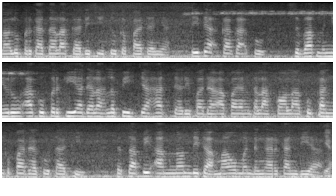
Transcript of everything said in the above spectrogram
Lalu berkatalah gadis itu kepadanya, Tidak kakakku, sebab menyuruh aku pergi adalah lebih jahat daripada apa yang telah kau lakukan kepadaku tadi. Tetapi Amnon tidak mau mendengarkan dia. Ya,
